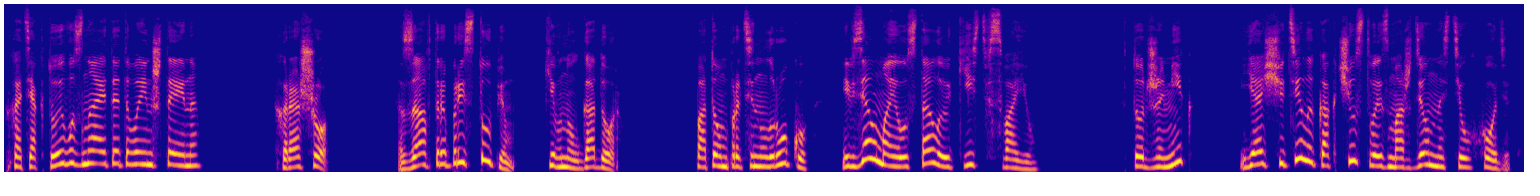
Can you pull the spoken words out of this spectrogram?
Хотя кто его знает, этого Эйнштейна? Хорошо. Завтра приступим, кивнул Гадор. Потом протянул руку и взял мою усталую кисть в свою. Тот же миг я ощутила, как чувство изможденности уходит.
